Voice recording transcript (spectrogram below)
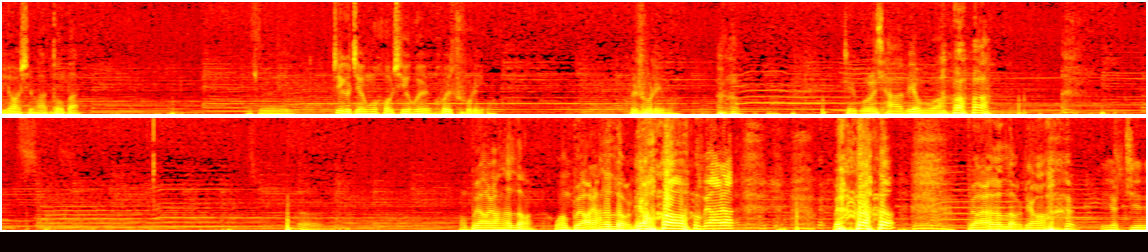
比较喜欢豆瓣。我觉得这个节目后期会会处理吗？会处理吗？这不是掐的别播。我们不要让它冷，我们不要让它冷掉，不要让。不要不要让他冷掉，要继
